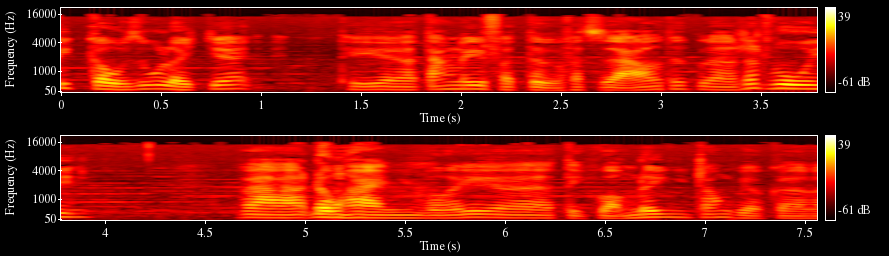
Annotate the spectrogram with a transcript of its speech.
kích cầu du lịch ấy, thì à, tăng ni Phật tử Phật giáo tức là rất vui và đồng hành với ờ, tỉnh Quảng Ninh trong việc ờ,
